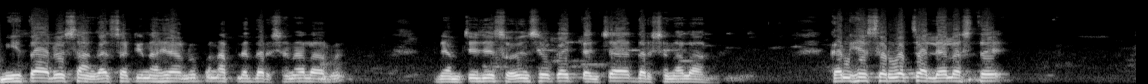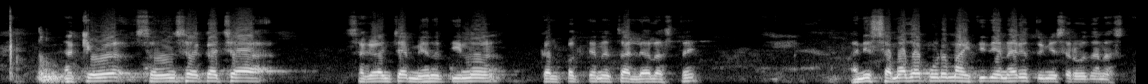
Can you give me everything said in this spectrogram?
मी इथं आलो सांगायसाठी नाही आलो पण आपल्या दर्शनाला आलो आणि आमचे जे स्वयंसेवक आहेत त्यांच्या दर्शनाला आलो कारण हे सर्व चाललेलं असतंय. हा केवळ स्वयंसेवकाच्या सगळ्यांच्या मेहनतीनं कल्पकतेनं चाललेलं असतंय. आणि समाजापुढं माहिती देणारे तुम्ही सर्वजण असता.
